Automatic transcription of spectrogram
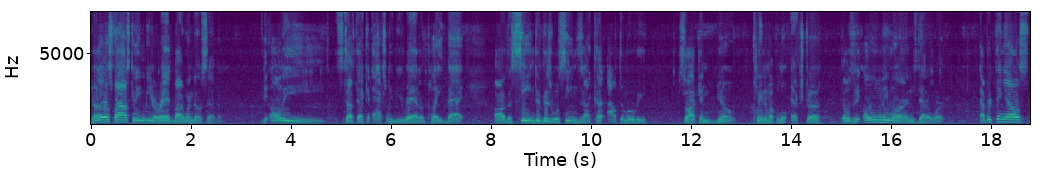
none of those files can even be read by Windows 7. The only stuff that can actually be read or played back are the scene, individual scenes that I cut out the movie so I can, you know, clean them up a little extra. Those are the only ones that'll work. Everything else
